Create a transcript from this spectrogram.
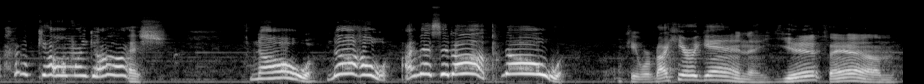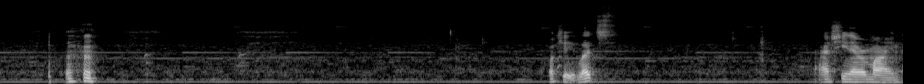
I don't get, oh my gosh. No, no, I messed it up, no. Okay, we're back here again. Yeah, fam. Okay, let's... Actually, never mind.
